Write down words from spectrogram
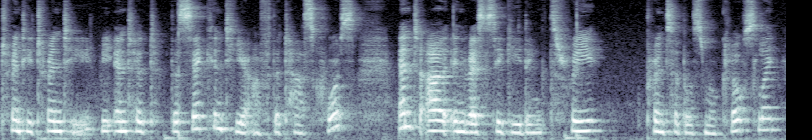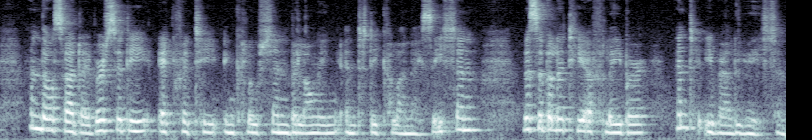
2020, we entered the second year of the task force and are investigating three principles more closely, and those are diversity, equity, inclusion, belonging, and decolonization, visibility of labor, and evaluation.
